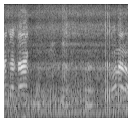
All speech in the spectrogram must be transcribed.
Μάγκα, Ζακ. Κόμερο.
